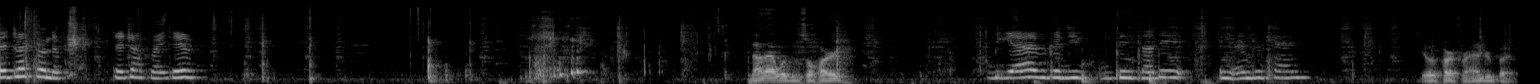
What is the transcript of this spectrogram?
They dropped on the. They dropped right there. Now that wasn't so hard. Yeah, because you, you can cut it and Andrew can. It was hard for Andrew, but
